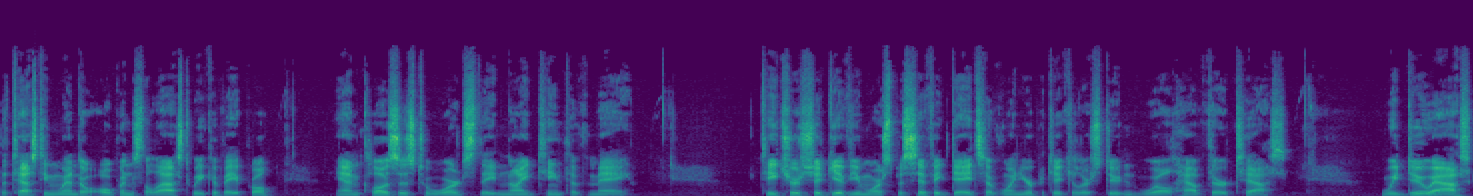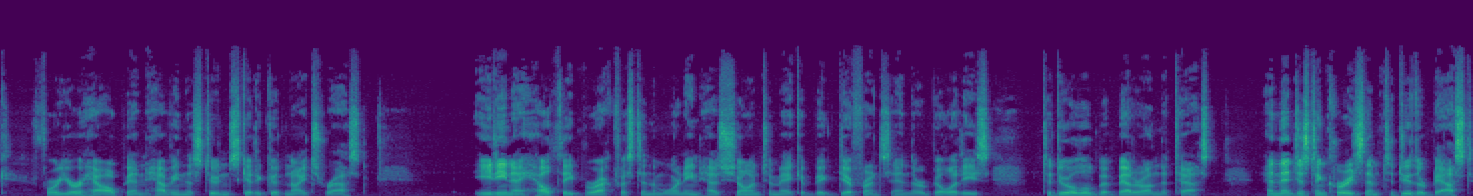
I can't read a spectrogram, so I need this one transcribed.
The testing window opens the last week of April and closes towards the 19th of May. Teachers should give you more specific dates of when your particular student will have their tests. We do ask for your help in having the students get a good night's rest. Eating a healthy breakfast in the morning has shown to make a big difference in their abilities to do a little bit better on the test. And then just encourage them to do their best.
